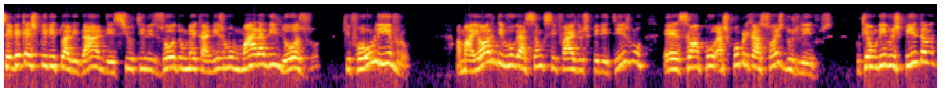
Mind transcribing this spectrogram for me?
você vê que a espiritualidade se utilizou de um mecanismo maravilhoso, que foi o livro. A maior divulgação que se faz do espiritismo é, são as publicações dos livros. Porque um livro espírita,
